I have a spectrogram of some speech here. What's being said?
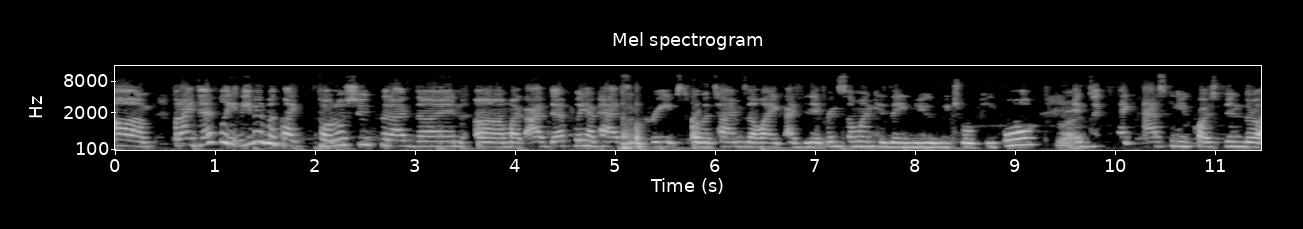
Um, but I definitely, even with like photo shoots that I've done, um, like I definitely have had some creeps for the times that like I didn't bring someone because they knew mutual people. Right. And just like asking you questions or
